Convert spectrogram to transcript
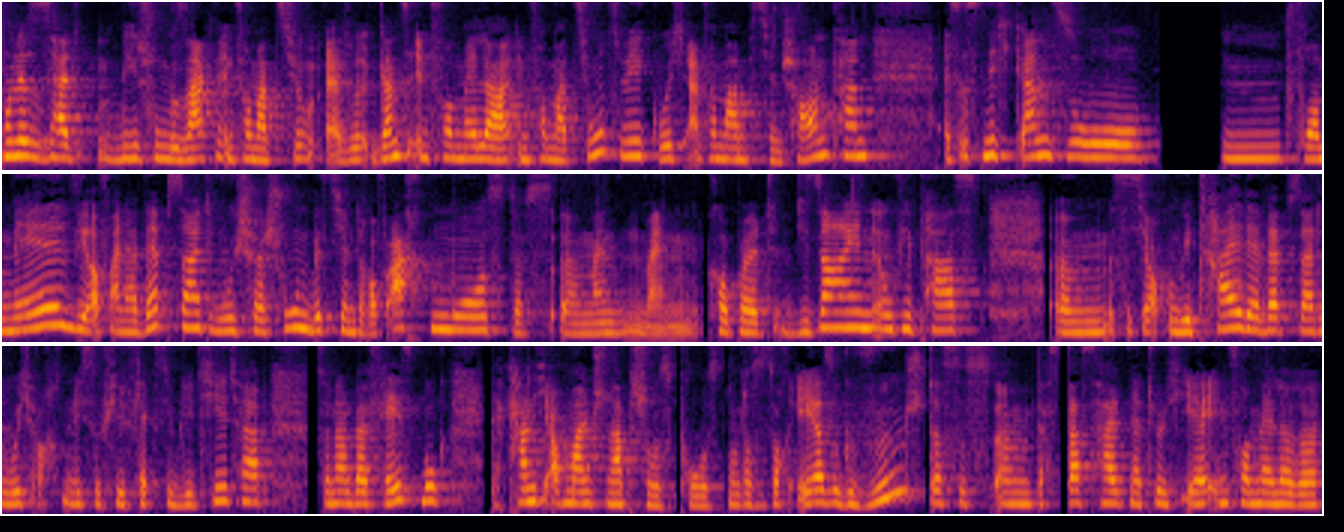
Und es ist halt, wie schon gesagt, eine Information, also ganz informeller Informationsweg, wo ich einfach mal ein bisschen schauen kann. Es ist nicht ganz so formell wie auf einer Webseite, wo ich ja schon ein bisschen darauf achten muss, dass äh, mein, mein Corporate Design irgendwie passt. Ähm, es ist ja auch irgendwie Teil der Webseite, wo ich auch nicht so viel Flexibilität habe, sondern bei Facebook, da kann ich auch mal einen Schnappschuss posten. Und das ist auch eher so gewünscht, dass, es, ähm, dass das halt natürlich eher informellere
